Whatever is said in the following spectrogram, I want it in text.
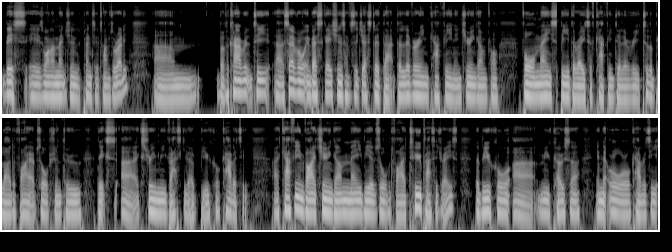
this is one I've mentioned plenty of times already. Um, but for clarity, uh, several investigations have suggested that delivering caffeine in chewing gum from form may speed the rate of caffeine delivery to the blood via absorption through the ex- uh, extremely vascular buccal cavity. Uh, caffeine via chewing gum may be absorbed via two passageways: the buccal uh, mucosa in the oral cavity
